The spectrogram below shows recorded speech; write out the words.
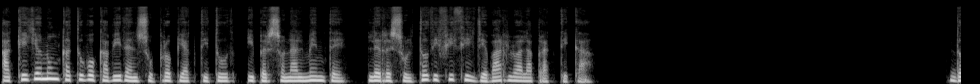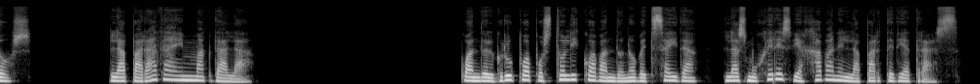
aquello nunca tuvo cabida en su propia actitud y personalmente, le resultó difícil llevarlo a la práctica. 2. La parada en Magdala. Cuando el grupo apostólico abandonó Bethsaida, las mujeres viajaban en la parte de atrás.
